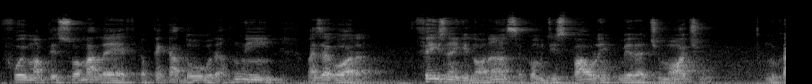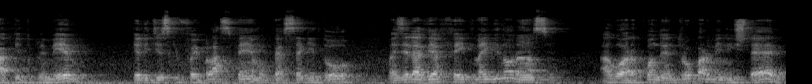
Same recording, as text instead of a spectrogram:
foi uma pessoa maléfica, pecadora, ruim, mas agora fez na ignorância, como diz Paulo em 1 Timóteo, no capítulo 1, ele diz que foi blasfemo, perseguidor, mas ele havia feito na ignorância. Agora, quando entrou para o ministério,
